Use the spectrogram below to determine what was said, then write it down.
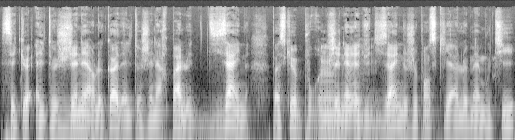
c'est qu'elle te génère le code. Elle te génère pas le design. Parce que pour mmh, générer mmh, du mmh. design, je pense qu'il y a le même outil.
